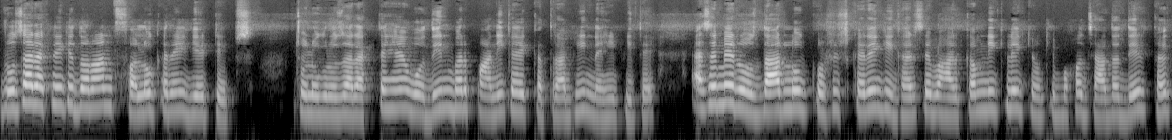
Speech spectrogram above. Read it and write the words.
रोज़ा रखने के दौरान फॉलो करें ये टिप्स। जो लोग रोज़ा रखते हैं वो दिन भर पानी का एक कतरा भी नहीं पीते। ऐसे में रोजदार लोग कोशिश करें कि घर से बाहर कम निकले, क्योंकि बहुत ज़्यादा देर तक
